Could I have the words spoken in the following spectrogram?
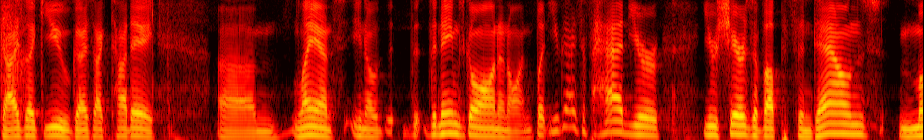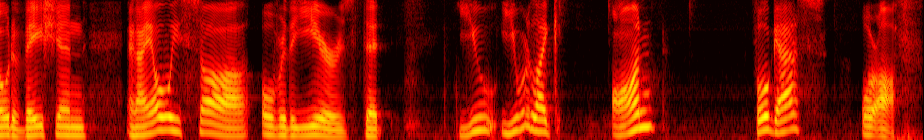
guys like you, guys like Tadej, um, Lance. You know, the, the names go on and on. But you guys have had your your shares of ups and downs, motivation, and I always saw over the years that you you were like on full gas or off.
